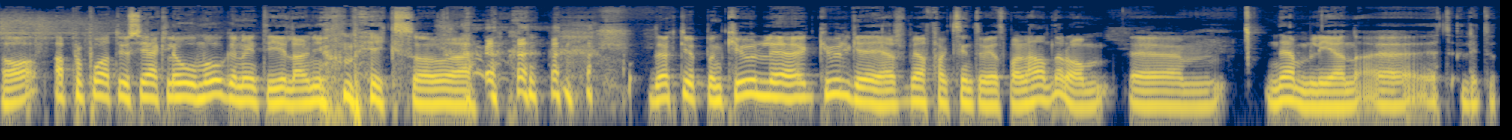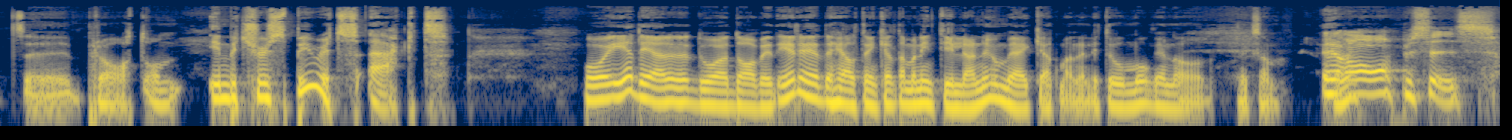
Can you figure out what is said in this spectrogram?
Ja, apropå att du är så jäkla omogen och inte gillar New Make så äh, dök det upp en kul, eh, kul grej här som jag faktiskt inte vet vad den handlar om. Ehm, nämligen eh, ett litet eh, prat om Immature Spirits Act. Och är det då, David, är det, det helt enkelt när man inte gillar New Make, att man är lite omogen och liksom... Ja, precis.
